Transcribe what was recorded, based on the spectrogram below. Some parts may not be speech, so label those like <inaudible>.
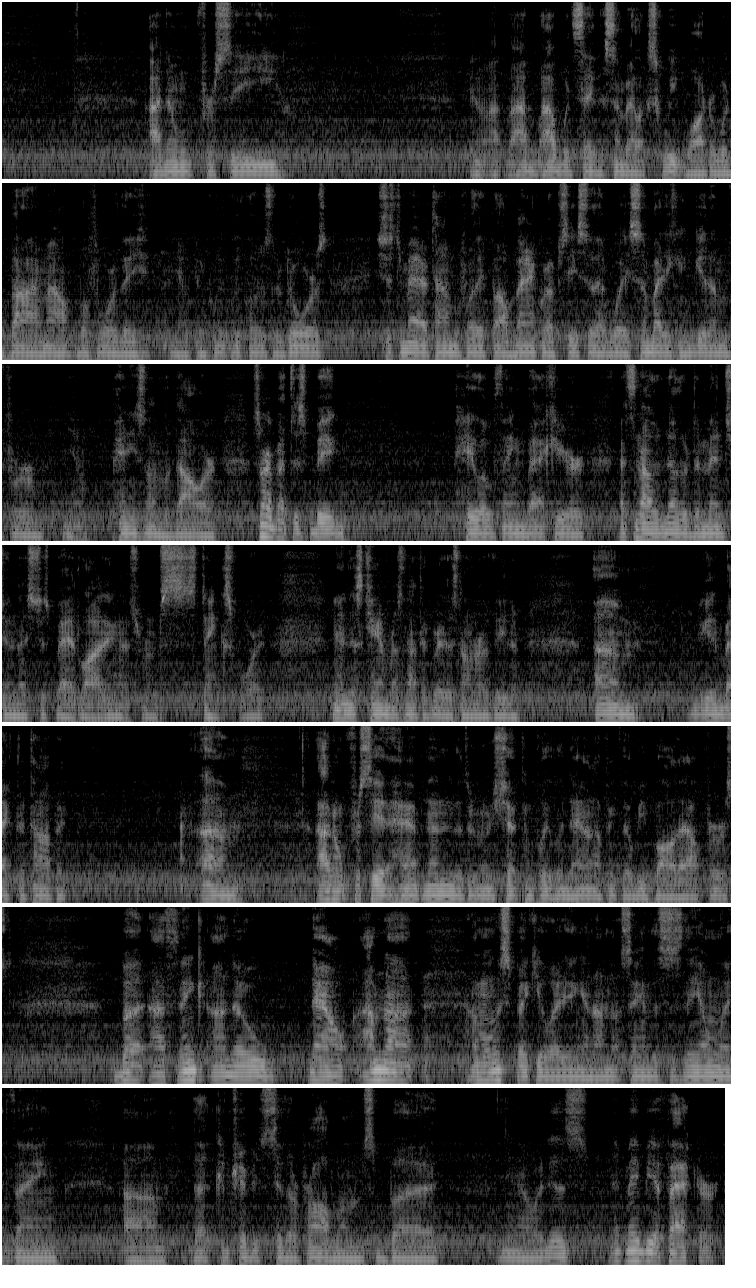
I don't foresee. You know, I, I, I would say that somebody like Sweetwater would buy them out before they, you know, completely close their doors. It's just a matter of time before they file bankruptcy, so that way somebody can get them for, you know, pennies on the dollar. Sorry about this big halo thing back here. That's not another dimension. That's just bad lighting. This room stinks for it. And this camera is not the greatest on earth either. Um, getting back to topic. Um, I don't foresee it happening that they're going to shut completely down. I think they'll be bought out first. But I think I know now. I'm not. I'm only speculating, and I'm not saying this is the only thing um, that contributes to their problems. But you know, it is. It may be a factor.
